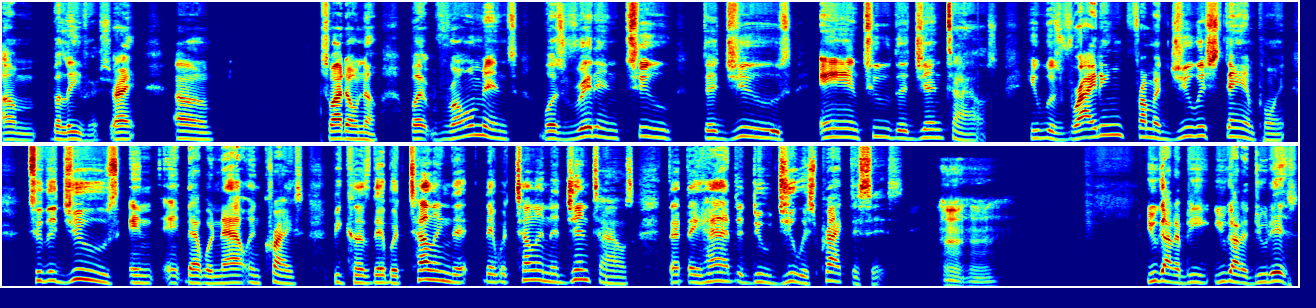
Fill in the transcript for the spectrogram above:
um believers, right? Um so I don't know. But Romans was written to the Jews and to the Gentiles. He was writing from a Jewish standpoint to the Jews in, in- that were now in Christ because they were telling that they were telling the Gentiles that they had to do Jewish practices. Mhm. You got to be you got to do this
